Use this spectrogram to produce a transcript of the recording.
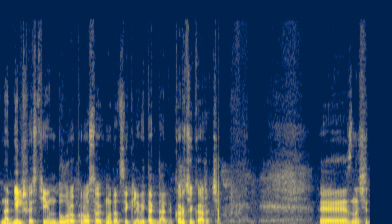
на більшості ендуро, кросових мотоциклів і так далі. Коротше кажучи, е, значить,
